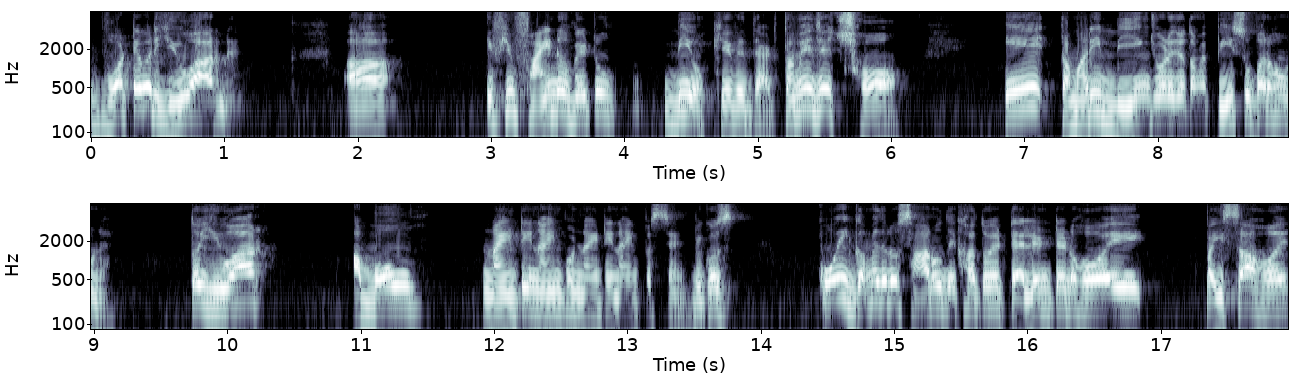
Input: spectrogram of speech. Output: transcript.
whatever you are ને if you find a way to be okay with that તમે જે છો એ તમારી બિઈંગ જોડે જો તમે પીસ ઉપર હોવ ને તો you are above ninety nine point ninety nine percent because કોઈ ગમે તેટલો સારો દેખાતો હોય ટેલેન્ટેડ હોય પૈસા હોય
